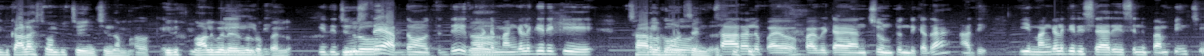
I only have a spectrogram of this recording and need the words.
ఇది కాళహస్తి పంపించి చేయించిందమ్మా. ఇది నాలుగు వేల ఐదు వందల రూపాయలు. ఇది చూస్తే అర్థం అవుతుంది ఇదిగోండి. మంగళగిరికి సారల పవిట అంచు ఉంటుంది కదా అది. ఈ మంగళగిరి శారీస్ని పంపించి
